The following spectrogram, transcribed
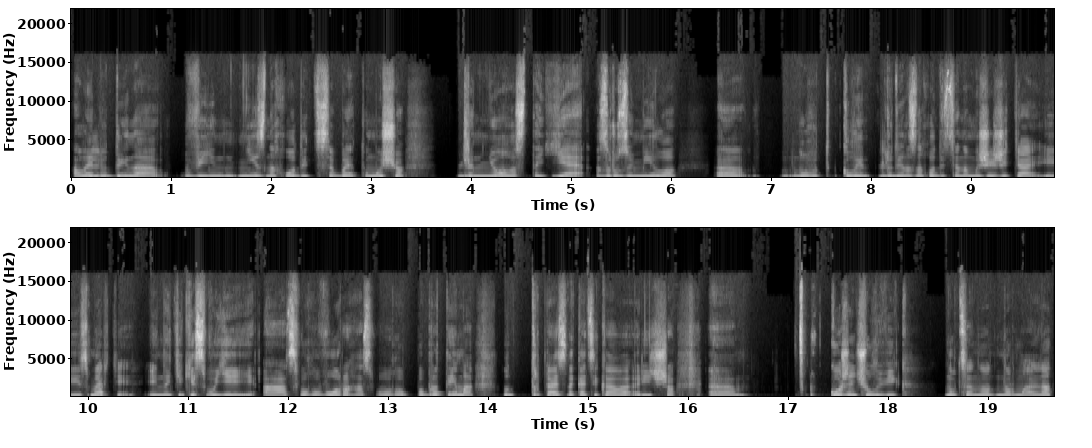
але людина у війні знаходить себе, тому що для нього стає зрозуміло. Е, Ну, от коли людина знаходиться на межі життя і смерті, і не тільки своєї, а свого ворога, свого побратима, тут трапляється така цікава річ, що е, кожен чоловік, ну це нормально,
